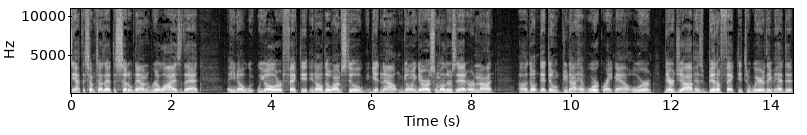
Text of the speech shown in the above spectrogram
you have to sometimes I have to settle down and realize that you know we, we all are affected. And although I'm still getting out and going, there are some others that are not uh, don't that don't do not have work right now, or their job has been affected to where they've had to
